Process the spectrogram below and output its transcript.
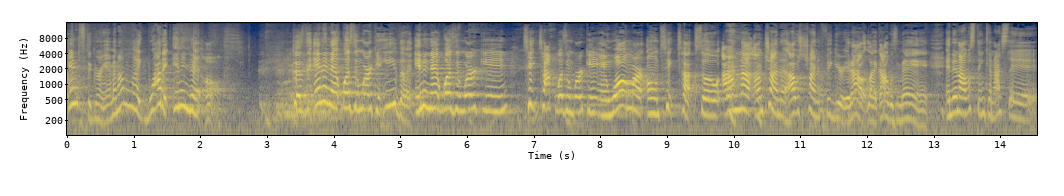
Instagram, and I'm like, why the internet off? Because the internet wasn't working either. Internet wasn't working, TikTok wasn't working, and Walmart owned TikTok. So I'm not, I'm trying to, I was trying to figure it out. Like I was mad. And then I was thinking, I said,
